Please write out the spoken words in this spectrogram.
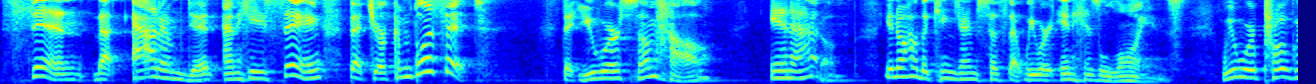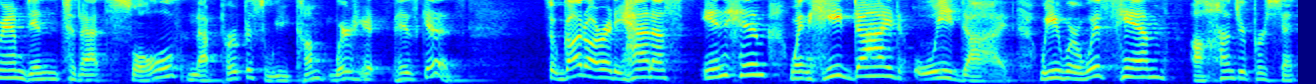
sin that Adam did, and he's saying that you're complicit, that you were somehow in Adam. You know how the King James says that we were in his loins. We were programmed into that soul and that purpose. We come, we're his kids. So God already had us in him. When he died, we died. We were with him 100%.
